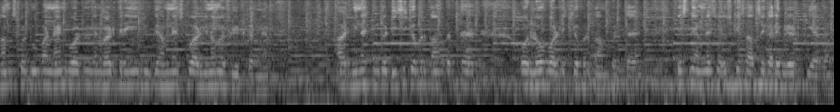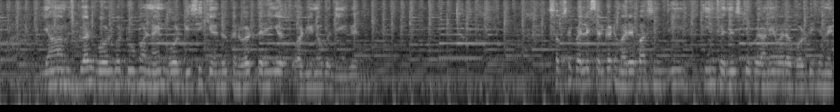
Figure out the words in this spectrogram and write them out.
हम इसको 2.9 पॉइंट वोल्ट में कन्वर्ट करेंगे क्योंकि हमने इसको आर्डिनो में फ़ीड करना है। आर्डिनो क्योंकि डीसी के ऊपर काम करता है और लो वोल्टेज के ऊपर काम करता है। इसलिए हमने इसको उसके हिसाब से कैलिब्रेट किया है। यहाँ हम इस ट्वेल्व वोल्ट को 2.9 वोल्ट डीसी के अंदर कन्वर्ट करेंगे और आर्डिनो को देंगे। सबसे पहले सर्किट हमारे पास इन तीन तीन फेजेस के ऊपर आने वाला वोल्टेज हमें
